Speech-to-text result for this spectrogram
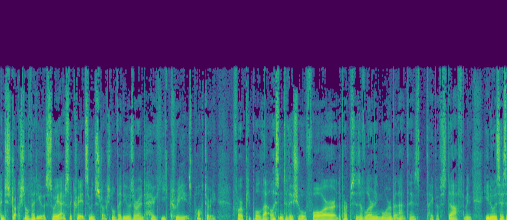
instructional videos. So he actually created some instructional videos around how he creates pottery for people that listen to the show for the purposes of learning more about that type of stuff. I mean, he knows his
